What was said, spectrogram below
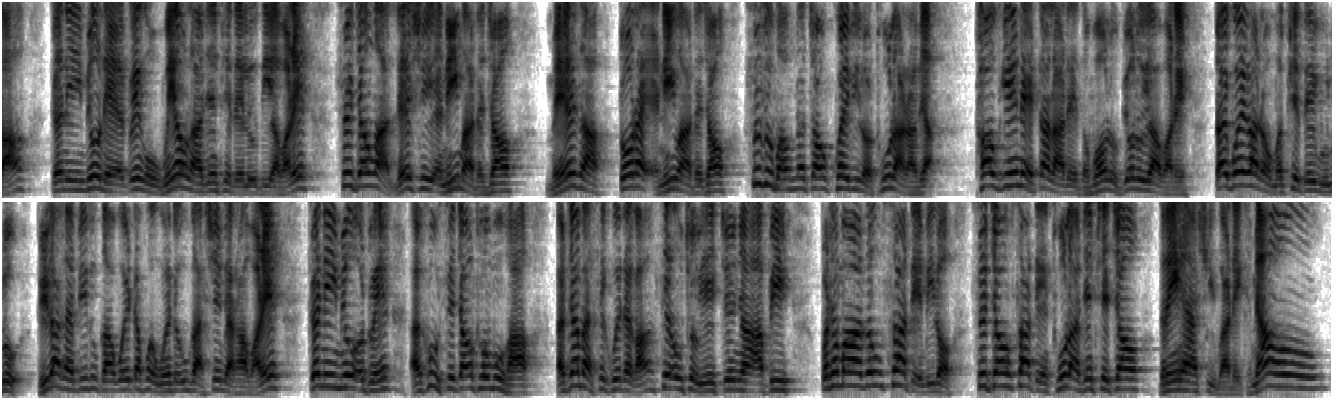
က ကဏီမြို့နယ်အတွင်းကိုဝင်ရောက်လာခြင်းဖြစ်တယ်လို့သိရပါတယ်စစ်ကြောင်းကလဲရှိအနီးမှာတစ်ကြောင်းမဲစာတောတိုက်အနီးမှာတစ်ကြောင်းစုစုပေါင်းနှစ်ကြောင်းခွဲပြီးတော့ထိုးလာတာဗျထောက်ကင်းနဲ့တက်လာတဲ့သဘောလို့ပြောလို့ရပါတယ်။တိုက်ပွဲကတော့မဖြစ်သေးဘူးလို့ဒေသခံပြည်သူ့ကာကွယ်တပ်ဖွဲ့ဝင်တအုပ်ကရှင်းပြထားပါတယ်။ကဏီမျိုးအတွင်းအခုစစ်ကြောင်းထိုးမှုဟာအကြမ်းဖက်စစ်ခွေးတပ်ကစစ်အုပ်ချုပ်ရေးကျင်းညာအပြီးပထမဆုံးစတင်ပြီးတော့စစ်ကြောင်းစတင်ထိုးလာခြင်းဖြစ်ကြောင်းသတင်းရရှိပါတယ်ခင်ဗျာ။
